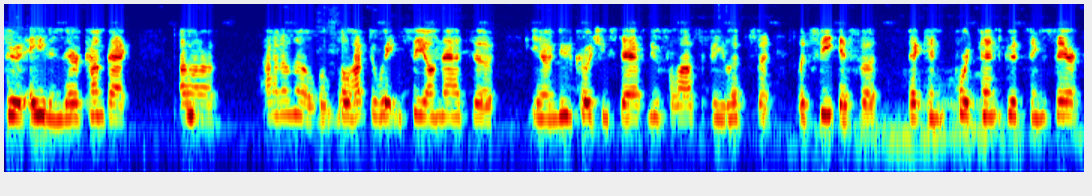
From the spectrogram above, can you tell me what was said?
to aid in their comeback. Uh, I don't know. We'll, we'll, have to wait and see on that. Uh, you know, new coaching staff, new philosophy. Let's uh, let's see if uh, that can portend good things there.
